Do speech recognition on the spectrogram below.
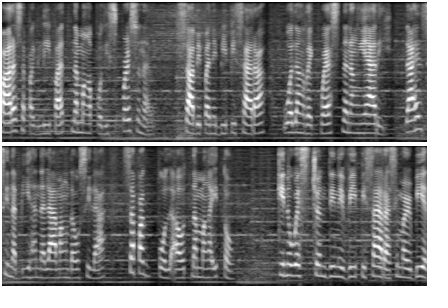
para sa paglipat ng mga police personnel. Sabi pa ni BP Sara, walang request na nangyari dahil sinabihan na lamang daw sila sa pag-pull out ng mga ito. Kinuwestiyon din ni VP Sara si Marbil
